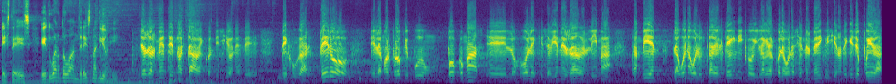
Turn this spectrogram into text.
Este es Eduardo Andrés Maglioni. Yo realmente no estaba en condiciones de, jugar, pero el amor propio pudo un poco más, eh, los goles que se habían errado en Lima también, la buena voluntad del técnico y la gran colaboración del médico hicieron de que yo pueda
